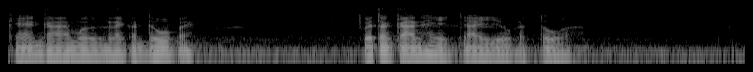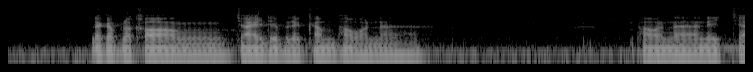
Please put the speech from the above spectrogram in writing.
แขนขามืออะไรก็ดูไป เพื่อต้องการให้ใจอยู่กับตัว แล้วกับประคองใจด้วยบริกรรมภาวนา ภาวนาในใจ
